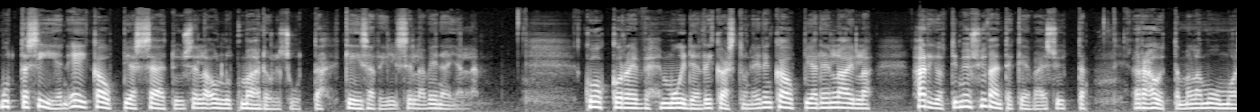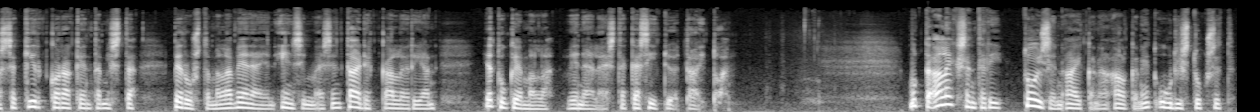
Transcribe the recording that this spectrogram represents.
mutta siihen ei kauppias säätyisellä ollut mahdollisuutta keisarillisella Venäjällä. Kookkorev muiden rikastuneiden kauppiaiden lailla harjoitti myös hyvän tekeväisyyttä, rahoittamalla muun muassa kirkkorakentamista, perustamalla Venäjän ensimmäisen taidekallerian ja tukemalla venäläistä käsityötaitoa. Mutta Aleksanteri toisen aikana alkaneet uudistukset,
